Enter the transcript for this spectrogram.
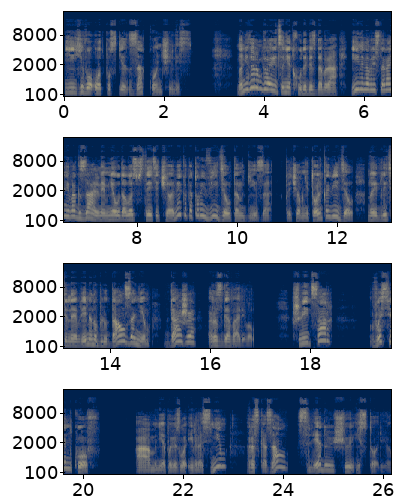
и его отпуске, закончились. Но недаром говорится «нет худа без добра». И именно в ресторане «Вокзальный» мне удалось встретить человека, который видел Тенгиза. Причем не только видел, но и длительное время наблюдал за ним, даже разговаривал. Швейцар Васенков а мне повезло именно с ним, рассказал следующую историю.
